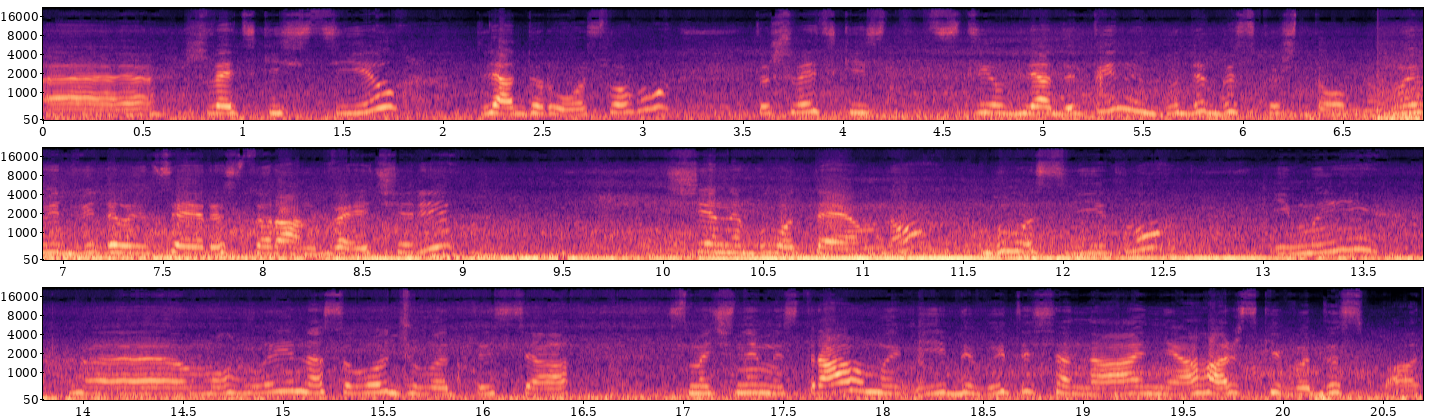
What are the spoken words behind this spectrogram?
е, шведський стіл для дорослого, то шведський стіл для дитини буде безкоштовно. Ми відвідали цей ресторан ввечері. Ще не було темно, було світло, і ми е, могли насолоджуватися смачними стравами і дивитися на Ніагарський водоспад.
